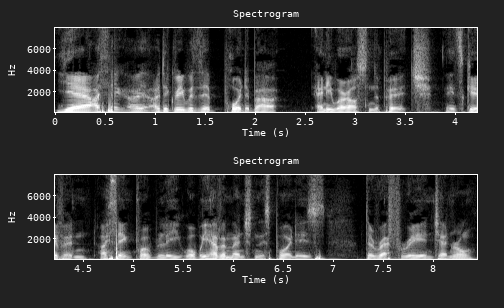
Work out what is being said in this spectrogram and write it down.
Yeah, I think I, would agree with the point about anywhere else in the pitch it's given. I think probably what we haven't mentioned this point is the referee in general.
